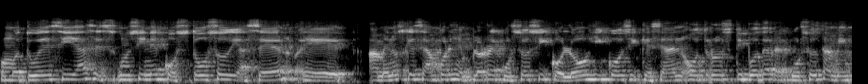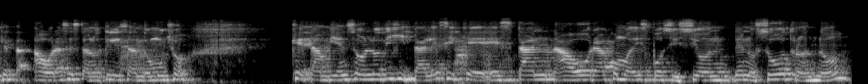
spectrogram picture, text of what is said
como tú decías, es un cine costoso de hacer, eh, a menos que sean, por ejemplo, recursos psicológicos y que sean otros tipos de recursos también que ahora se están utilizando mucho, que también son los digitales y que están ahora como a disposición de nosotros, ¿no?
